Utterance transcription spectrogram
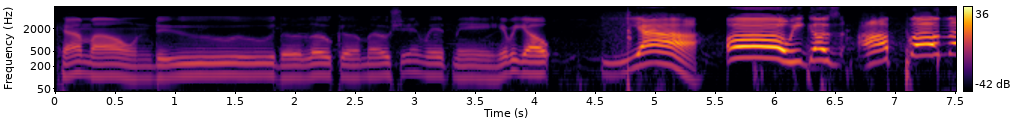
Come on, do the locomotion with me. Here we go. Yeah. Oh, he goes up of Oh,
